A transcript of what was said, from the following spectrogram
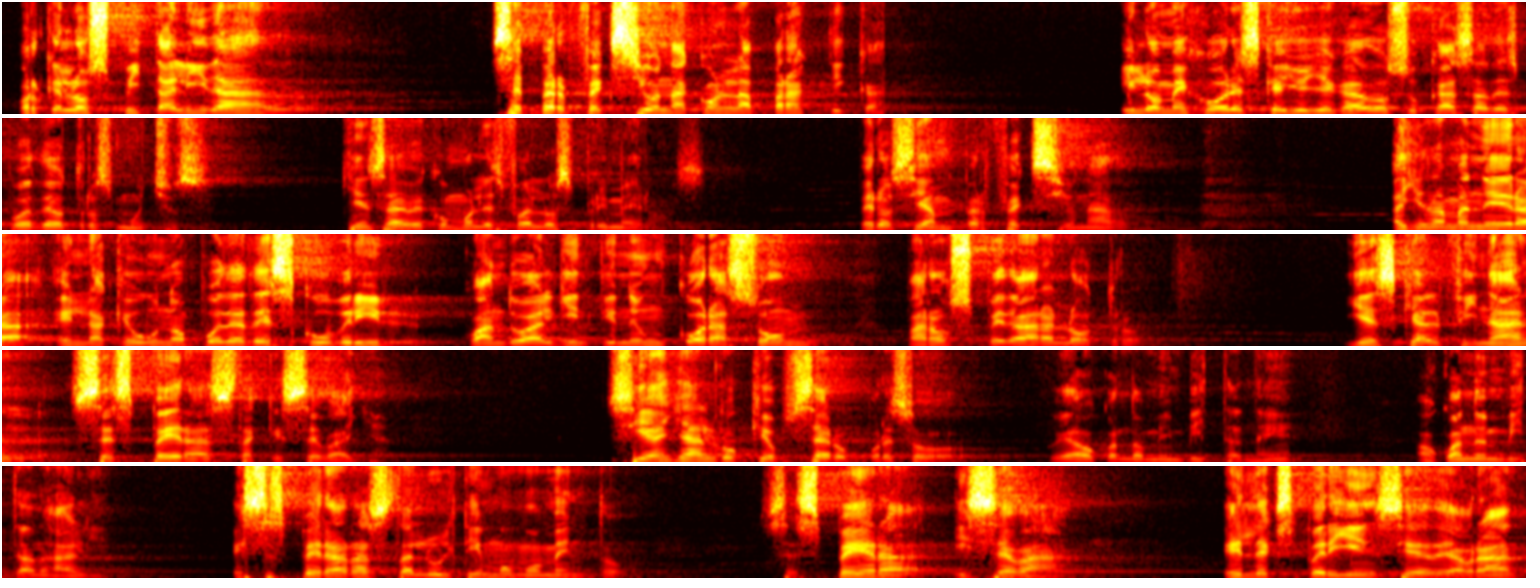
Porque la hospitalidad se perfecciona con la práctica. Y lo mejor es que yo he llegado a su casa después de otros muchos. ¿Quién sabe cómo les fue a los primeros? pero se han perfeccionado. Hay una manera en la que uno puede descubrir cuando alguien tiene un corazón para hospedar al otro. Y es que al final se espera hasta que se vaya. Si hay algo que observo, por eso cuidado cuando me invitan, ¿eh? o cuando invitan a alguien, es esperar hasta el último momento. Se espera y se va. Es la experiencia de Abraham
